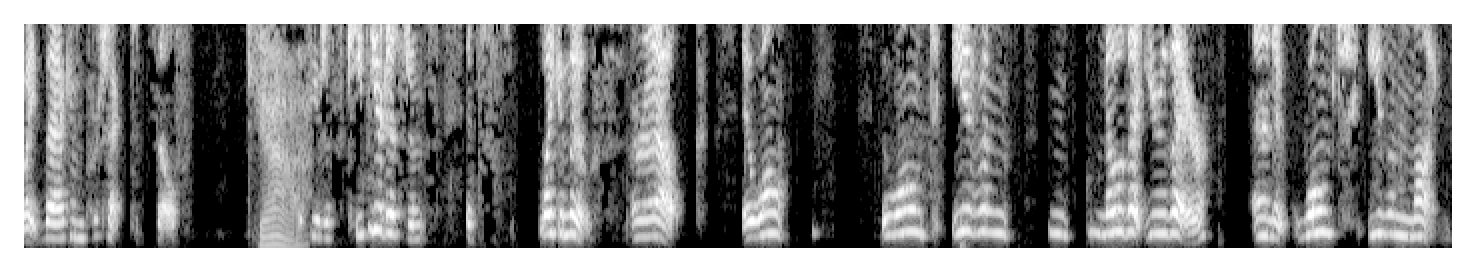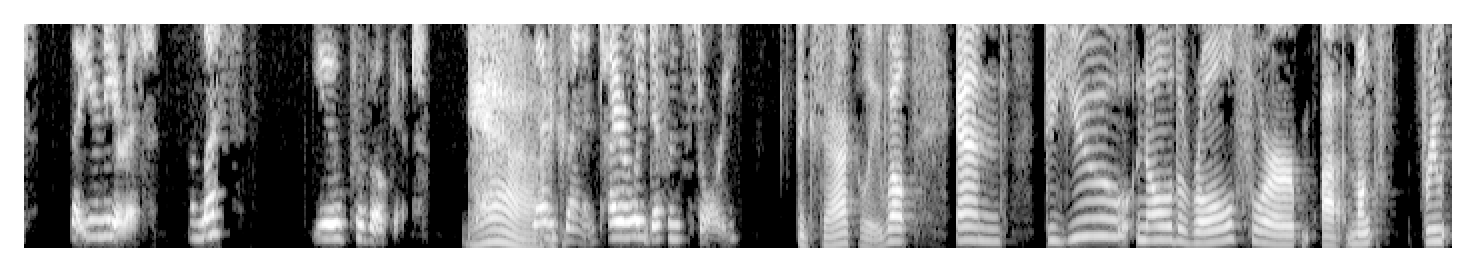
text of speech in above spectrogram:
fight back and protect itself. Yeah, If you just keep your distance, it's like a moose or an elk. It won't, it won't even know that you're there, and it won't even mind that you're near it unless you provoke it. yeah, That is an entirely different story. exactly. Well, and do you know the role for uh, monk fruit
